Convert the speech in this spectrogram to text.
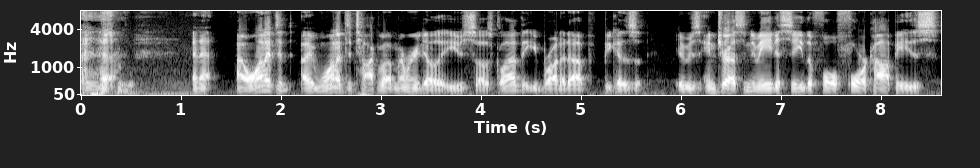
old school. And I, I wanted to I wanted to talk about memory deluge, so I was glad that you brought it up because it was interesting to me to see the full four copies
